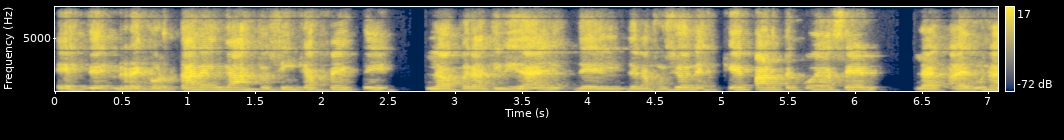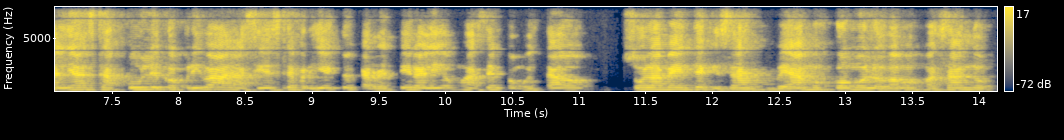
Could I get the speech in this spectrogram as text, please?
este, recortar en gastos sin que afecte la operatividad de, las funciones, qué parte puede hacer alguna alianza público-privada, si este proyecto de carretera le íbamos a hacer como Estado solamente, quizás veamos cómo lo vamos pasando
